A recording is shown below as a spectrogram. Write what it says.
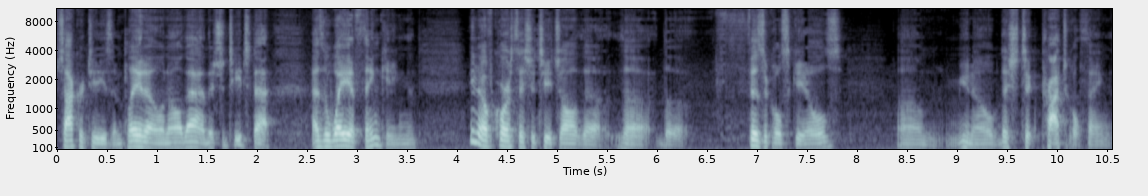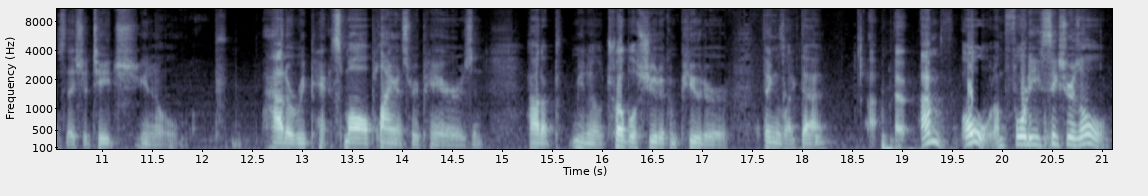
Socrates and Plato and all that. They should teach that as a way of thinking. You know, of course, they should teach all the the, the physical skills. Um, you know, they should teach practical things. They should teach, you know, how to repair small appliance repairs and how to, you know, troubleshoot a computer, things like that. I, I'm old. I'm 46 years old.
